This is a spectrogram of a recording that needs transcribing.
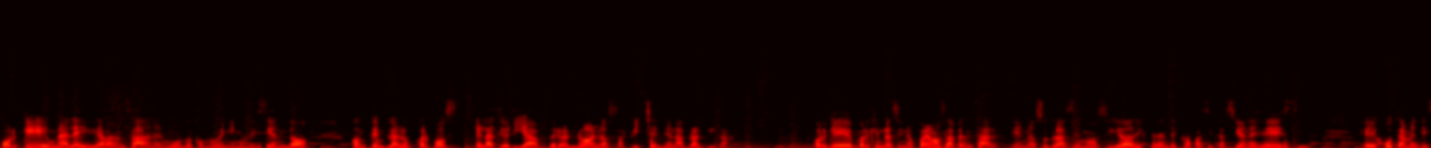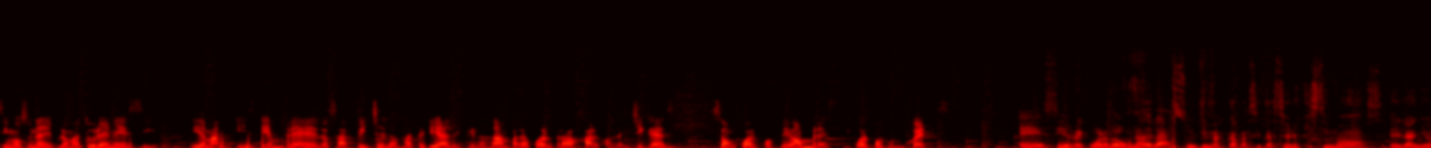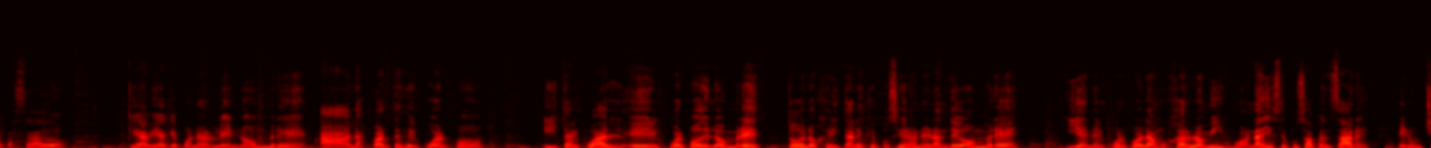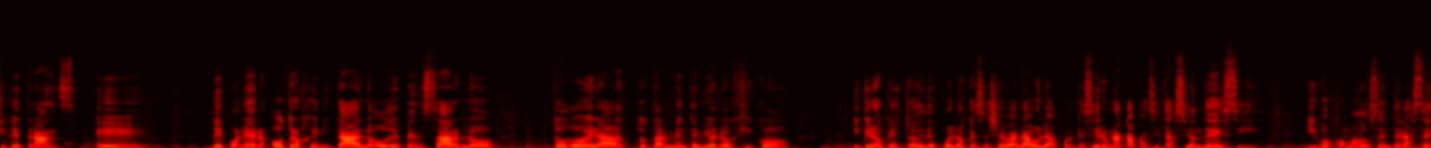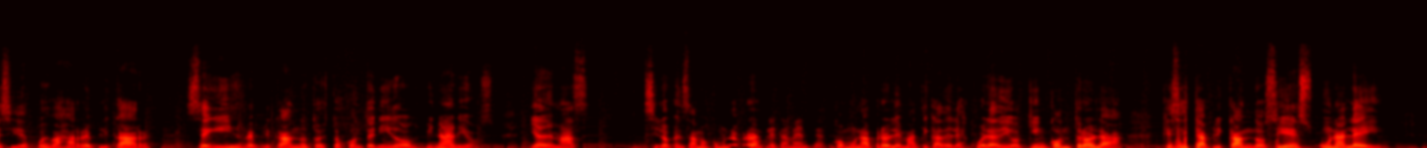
¿Por qué una ley de avanzada en el mundo, como venimos diciendo, contempla los cuerpos en la teoría, pero no en los afiches ni en la práctica. Porque, por ejemplo, si nos ponemos a pensar, eh, nosotras hemos ido a diferentes capacitaciones de ESI, eh, justamente hicimos una diplomatura en ESI y demás, y siempre los afiches, los materiales que nos dan para poder trabajar con las chiques son cuerpos de hombres y cuerpos de mujeres. Eh, sí, recuerdo una de las últimas capacitaciones que hicimos el año pasado, que había que ponerle nombre a las partes del cuerpo y tal cual, el cuerpo del hombre, todos los genitales que pusieron eran de hombre y en el cuerpo de la mujer lo mismo. Nadie se puso a pensar en un chique trans, eh, de poner otro genital o de pensarlo. Todo era totalmente biológico y creo que esto es después lo que se lleva al aula, porque si era una capacitación de ESI y vos como docente la haces y después vas a replicar, seguís replicando todos estos contenidos binarios. Y además si lo pensamos como una, Completamente. como una problemática de la escuela, digo, ¿quién controla que se esté aplicando? Si es una ley,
